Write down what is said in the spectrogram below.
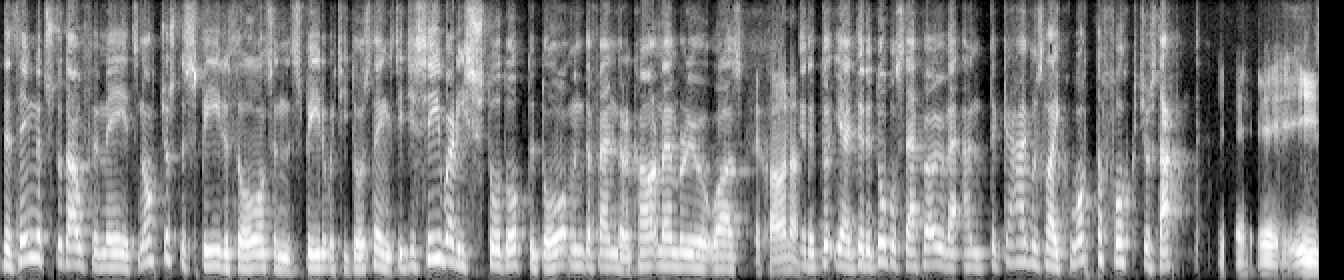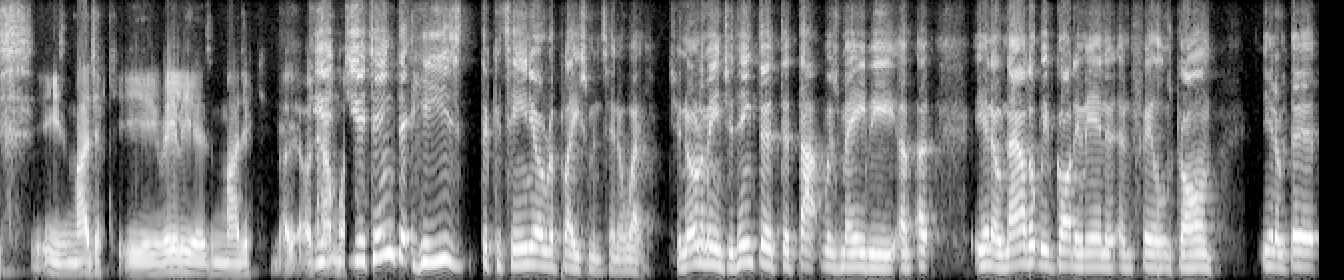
the thing that stood out for me, it's not just the speed of thought and the speed at which he does things. Did you see where he stood up the Dortmund defender? I can't remember who it was. The corner. Did a, yeah, did a double step over, and the guy was like, "What the fuck just happened?" Yeah, he's he's magic. He really is magic. I, I Do you, can't. wait. do you think that he's the Coutinho replacement in a way? Do you know what I mean? Do you think that that, that was maybe, a, a, you know, now that we've got him in and, and Phil's gone, you know, the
